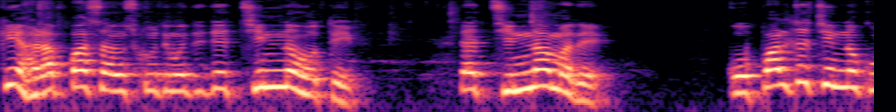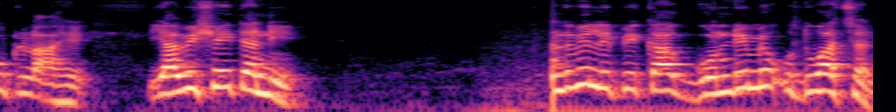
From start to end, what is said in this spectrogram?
की हडप्पा संस्कृतीमध्ये जे चिन्ह होते त्या चिन्हामध्ये कोपालचं चिन्ह कुठलं आहे याविषयी त्यांनी मानवी लिपिका गोंडिमे उद्वाचन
